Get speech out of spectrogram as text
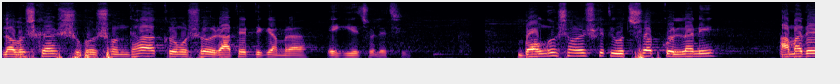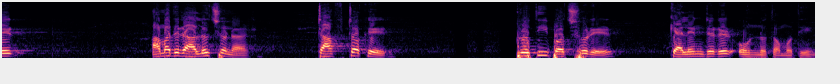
নমস্কার, শুভ সন্ধ্যা। ক্রমশ রাতের দিকে আমরা এগিয়ে চলেছি। বঙ্গ সংস্কৃতি উৎসব কল্যাণী আমাদের আমাদের আলোচনার টাফটকের প্রতি বছরের ক্যালেন্ডারের অন্যতম দিন।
